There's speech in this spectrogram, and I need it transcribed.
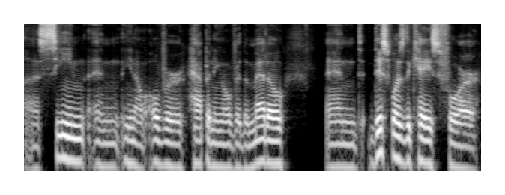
uh, scene and, you know, over happening over the meadow. And this was the case for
